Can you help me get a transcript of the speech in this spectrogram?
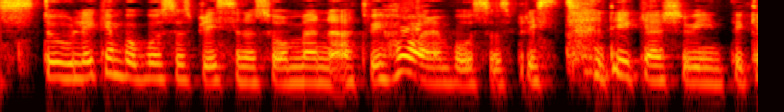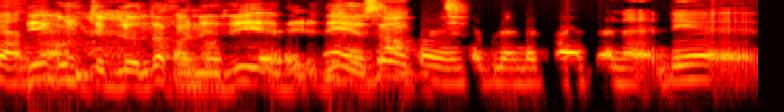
storleken på bostadsbristen och så, men att vi har en bostadsbrist, det kanske vi inte kan... Det går inte att blunda för, nej, det, det, det är ju sant. Det går inte att blunda för. Det är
